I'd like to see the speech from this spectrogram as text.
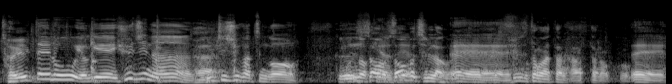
절대로 여기에 휴지나 네. 물티슈 같은 거못 그 써, 하세요. 써 붙이려고. 예, 예, 예. 휴지통 갖다 갖다 놓고. 네.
